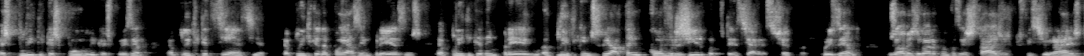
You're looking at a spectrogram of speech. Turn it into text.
as políticas públicas, por exemplo, a política de ciência, a política de apoio às empresas, a política de emprego, a política industrial, tem que convergir para potenciar esses setores. Por exemplo, os jovens agora vão fazer estágios profissionais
